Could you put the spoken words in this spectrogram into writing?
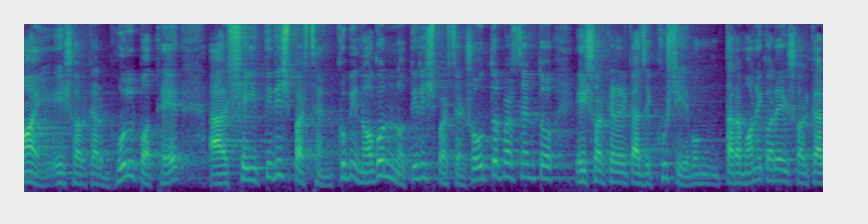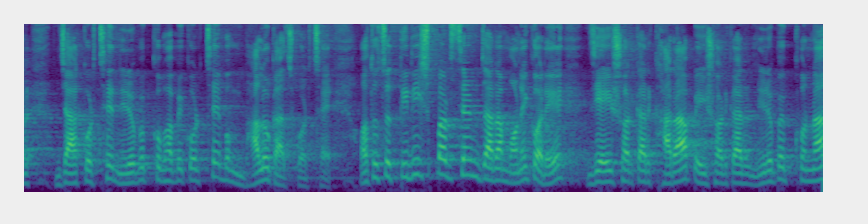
নয়, এই সরকার ভুল পথে সেই তিরিশ পার্সেন্ট খুবই নগণ্য তিরিশ পার্সেন্ট সত্তর পার্সেন্ট তো এই সরকারের কাজে খুশি এবং তারা মনে করে এই সরকার যা করছে নিরপেক্ষভাবে করছে এবং ভালো কাজ করছে। অথচ তিরিশ পার্সেন্ট যারা মনে করে যে এই সরকার খারাপ, এই সরকার নিরপেক্ষ না,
